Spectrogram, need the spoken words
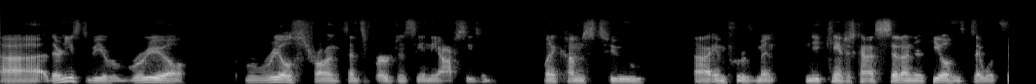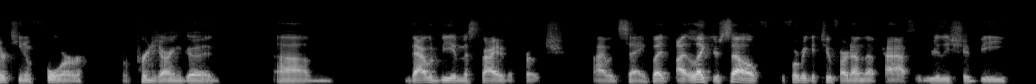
Uh, there needs to be a real, real strong sense of urgency in the offseason when it comes to uh, improvement. And you can't just kind of sit on your heels and say, we're 13 and four, we're pretty darn good. Um, that would be a misguided approach, I would say. But I, like yourself, before we get too far down that path, it really should be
